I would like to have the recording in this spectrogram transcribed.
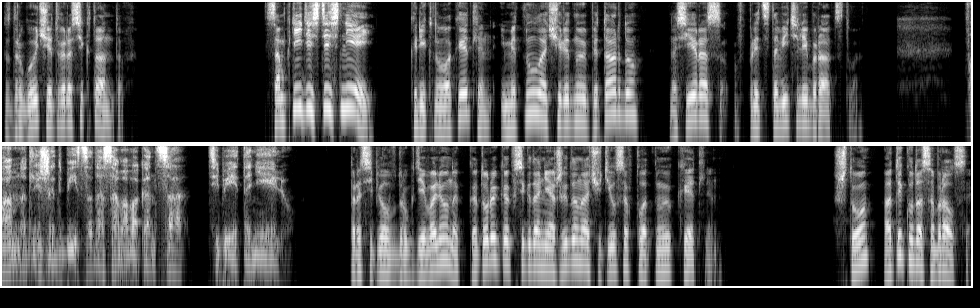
с другой четверо сектантов. «Сомкнитесь тесней!» — крикнула Кэтлин и метнула очередную петарду, на сей раз в представителей братства. «Вам надлежит биться до самого конца, тебе и Таниэлю», — просипел вдруг дьяволенок, который, как всегда, неожиданно очутился вплотную к Кэтлин. «Что? А ты куда собрался?»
